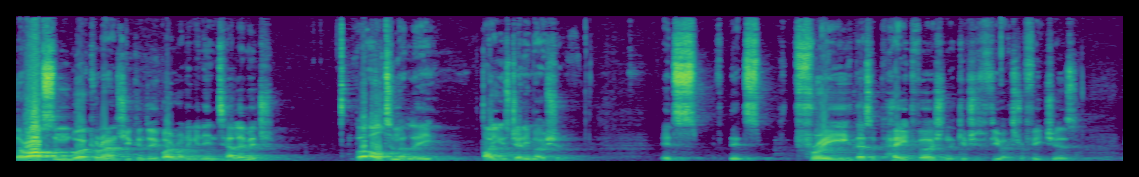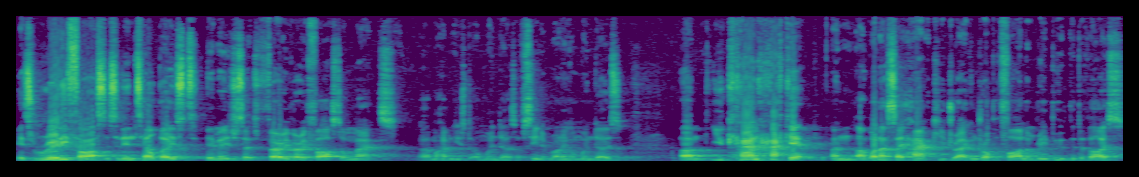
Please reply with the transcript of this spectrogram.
There are some workarounds you can do by running an Intel image, but ultimately, I use Genymotion. It's, it's free, there's a paid version that gives you a few extra features. It's really fast, it's an Intel-based image, so it's very, very fast on Macs. Um, I haven't used it on Windows, I've seen it running on Windows. Um, you can hack it, and uh, when I say hack, you drag and drop a file and reboot the device,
